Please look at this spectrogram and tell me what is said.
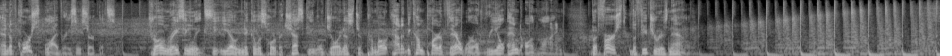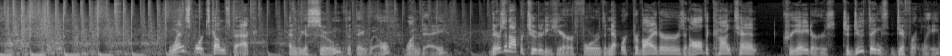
and, of course, live racing circuits. Drone Racing League CEO Nicholas Horbaczewski will join us to promote how to become part of their world, real and online. But first, the future is now. When sports comes back, and we assume that they will one day, there's an opportunity here for the network providers and all the content creators to do things differently,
